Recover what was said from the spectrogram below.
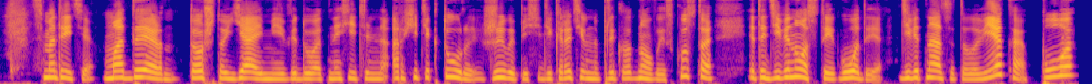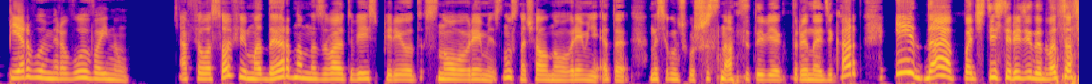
Смотрите, модерн, то, что я имею в виду относительно архитектуры, живописи, декоративно-прикладной прикладного искусства — это 90-е годы XIX века по Первую мировую войну. А в философии модерном называют весь период с нового времени, ну, с начала нового времени, это, на секундочку, 16 век, Рене Декарт, и, да, почти середины 20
